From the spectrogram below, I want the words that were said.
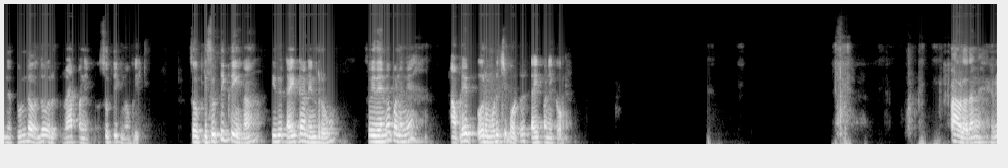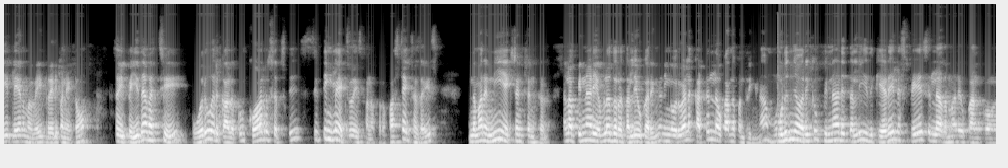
இந்த துண்டை வந்து ஒரு ரேப் பண்ணிக்கணும். சுற்றிக்கணும் அப்படி. ஸோ இப்படி சுற்றிக்கிட்டிங்கன்னா இது டைட்டாக நின்றுடும் ஸோ இதை என்ன பண்ணுங்கள் அப்படியே ஒரு முடிச்சு போட்டு டைட் பண்ணிக்கோங்க. அவ்வளோதாங்க வீட்லேயே நம்ம வெயிட் ரெடி பண்ணிட்டோம். ஸோ இப்போ இதை வச்சு ஒரு ஒரு காலுக்கும் குவாட்ரிசெப்ஸ்க்கு சிட்டிங்கில் எக்ஸசைஸ் பண்ண போகிறோம் ஃபர்ஸ்ட் எக்ஸசைஸ் இந்த மாதிரி நீ எக்ஸ்டென்ஷன்கள் நல்லா பின்னாடி எவ்வளோ தூரம் தள்ளி உட்காருங்க நீங்கள் ஒருவேளை கட்டிலில் உட்காந்து பண்ணுறீங்கன்னா முடிஞ்ச வரைக்கும் பின்னாடி தள்ளி இதுக்கு இடையில ஸ்பேஸ் இல்லாத மாதிரி உட்காந்துக்கோங்க.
